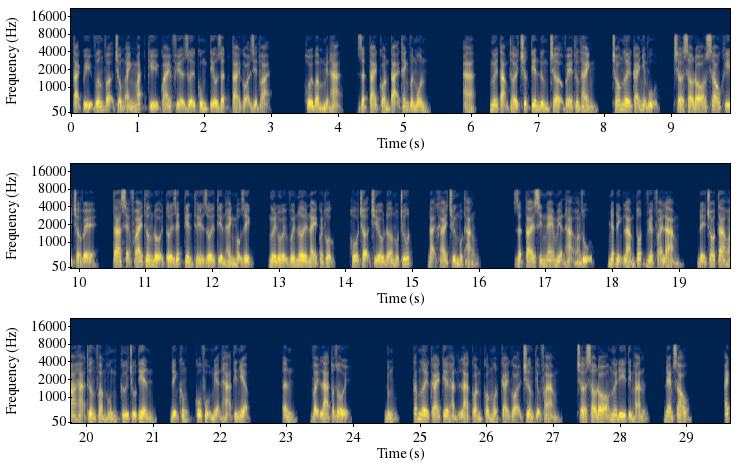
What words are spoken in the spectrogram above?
tại quỷ vương vợ chồng ánh mắt kỳ quái phía dưới cùng tiêu giật tài gọi điện thoại. Hồi bẩm miễn hạ, giật tài còn tại thanh vân môn. À ngươi tạm thời trước tiên đừng trở về thương thành, cho ngươi cái nhiệm vụ, chờ sau đó sau khi trở về, ta sẽ phái thương đội tới giết tiên thế giới tiến hành mậu dịch, ngươi đối với nơi này quen thuộc, hỗ trợ chiếu đỡ một chút, đại khái chừng một tháng. Giật tài xin nghe miệng hạ hoàng dụ, nhất định làm tốt việc phải làm, để cho ta hoa hạ thương phẩm hùng cứ chú tiên định không cô phụ miệng hạ tín nhiệm. Ân, vậy là tốt rồi. Đúng, các ngươi cái kia hẳn là còn có một cái gọi trương tiểu phàm, chờ sau đó ngươi đi tìm hắn, đem sáu. Ách,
